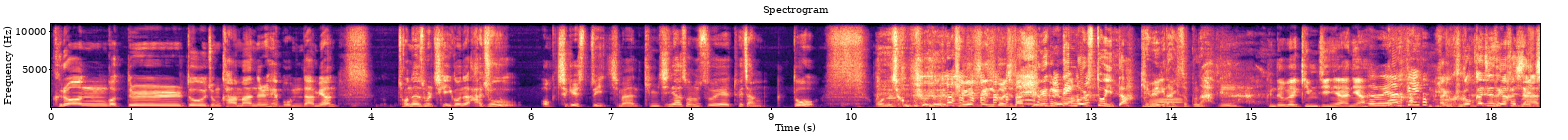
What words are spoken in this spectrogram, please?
그런 것들도 좀 감안을 해 본다면 저는 솔직히 이거는 아주 억측일 수도 있지만 김진야 선수의 퇴장 도 어느 정도는 계획된 것이다. 계획을 뗀걸 수도 있다. 계획이 다 있었구나. 음. 근데 왜 김진이 아니야? 왜 하필? 아니 그것까지는 생각하지 왜 않았을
